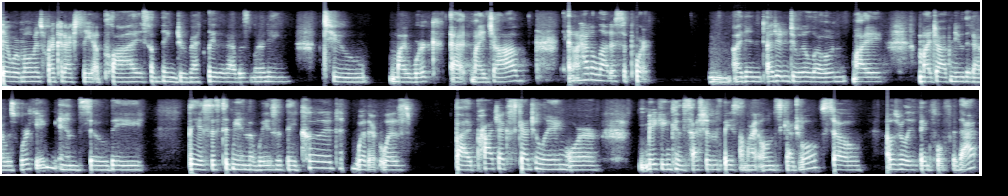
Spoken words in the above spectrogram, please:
There were moments where I could actually apply something directly that I was learning to my work at my job, and I had a lot of support. Mm, I didn't I didn't do it alone. My my job knew that I was working, and so they they assisted me in the ways that they could, whether it was by project scheduling or making concessions based on my own schedule. So I was really thankful for that.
